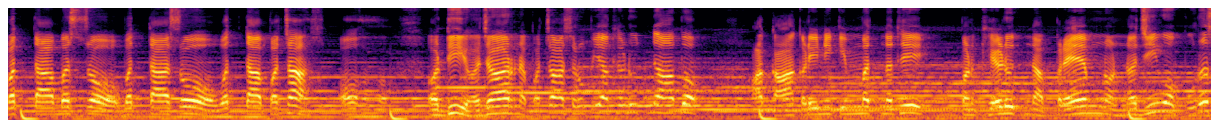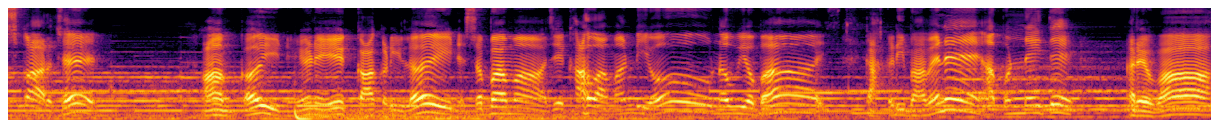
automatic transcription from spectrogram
વત્તા બસો, વત્તા સો, વત્તા પચાસ. ઓહો, અઢી હજાર ને પચાસ રૂપિયા ખેડૂતને આપો. આ કાકડીની કિંમત નથી, પણ ખેડૂતના પ્રેમનો નજીવો પુરસ્કાર છે. આમ કહીને એણે એક કાકડી લઈને સભામાં જે ખાવા માંડી ઓ નવ્ય ભાઈ, કાકડી ભાવે ને આપણને તે? અરે વાહ,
